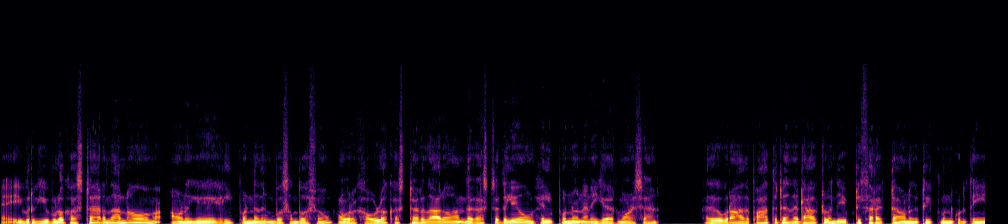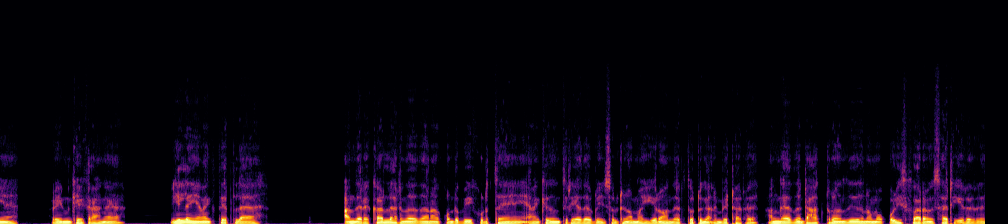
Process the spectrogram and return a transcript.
இவருக்கு இவ்வளோ கஷ்டம் இருந்தாலும் அவனுக்கு ஹெல்ப் பண்ணது ரொம்ப சந்தோஷம். அவருக்கு அவ்வளோ கஷ்டம் இருந்தாலும் அந்த கஷ்டத்துலேயும் ஹெல்ப் பண்ணணும்னு நினைக்கிறார் மனுஷன். அதுக்கப்புறம் அதை பார்த்துட்டு அந்த டாக்டர் வந்து எப்படி கரெக்டாக அவனுக்கு ட்ரீட்மெண்ட் கொடுத்தீங்க? அப்படின்னு கேட்குறாங்க இல்லை எனக்கு தெரில அந்த ரெக்கார்டில் இருந்தது தான் நான் கொண்டு போய் கொடுத்தேன். எனக்கு எதுவும் தெரியாது அப்படின்னு சொல்லிட்டு நம்ம ஹீரோ அந்த இடத்துக்கு கிளம்பிட்டாரு. அங்கே இருந்த டாக்டர் வந்து நம்ம போலீஸ்காரன் விசாரிக்கிறாரு.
